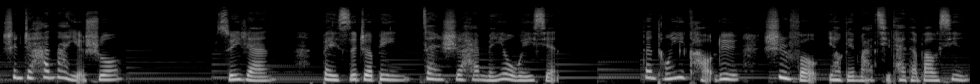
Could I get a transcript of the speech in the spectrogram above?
甚至汉娜也说，虽然。贝斯这病暂时还没有危险，但同意考虑是否要给马奇太太报信。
